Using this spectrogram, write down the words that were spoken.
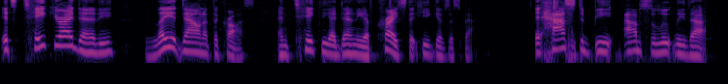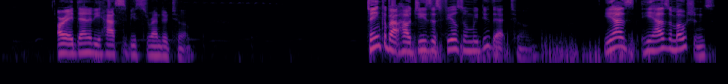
It's take your identity, lay it down at the cross, and take the identity of Christ that he gives us back. It has to be absolutely that. Our identity has to be surrendered to him. Think about how Jesus feels when we do that to him. He has, he has emotions.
